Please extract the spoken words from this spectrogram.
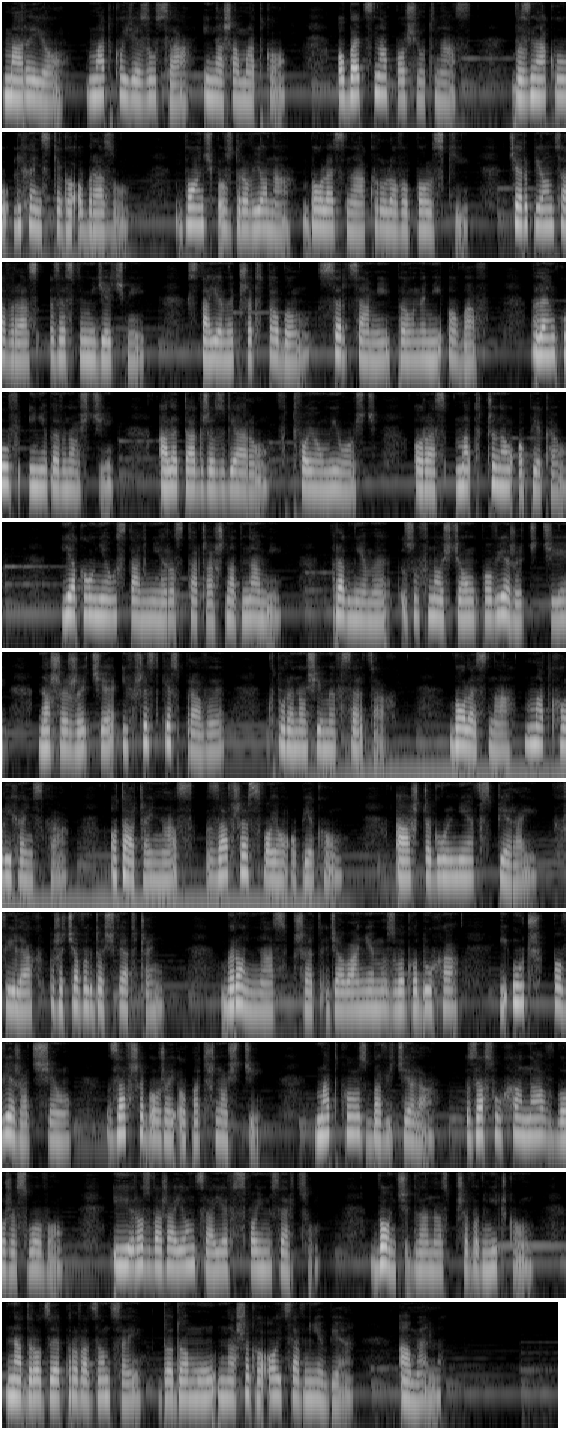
Maryjo, Matko Jezusa i nasza Matko, obecna pośród nas, w znaku licheńskiego obrazu, bądź pozdrowiona, bolesna Królowo Polski, cierpiąca wraz ze swymi dziećmi. Stajemy przed Tobą z sercami pełnymi obaw, lęków i niepewności, ale także z wiarą w Twoją miłość oraz matczyną opiekę, jaką nieustannie roztaczasz nad nami. Pragniemy z ufnością powierzyć Ci nasze życie i wszystkie sprawy, które nosimy w sercach. Bolesna Matko Licheńska, otaczaj nas zawsze swoją opieką, a szczególnie wspieraj w chwilach życiowych doświadczeń. Broń nas przed działaniem złego ducha i ucz powierzać się zawsze Bożej opatrzności. Matko Zbawiciela, zasłuchana w Boże Słowo i rozważająca je w swoim sercu, bądź dla nas przewodniczką na drodze prowadzącej do domu naszego Ojca w niebie. Amen.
